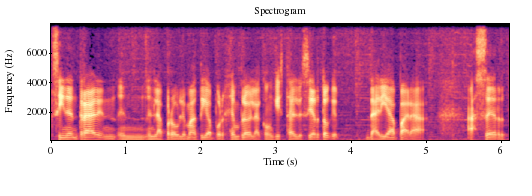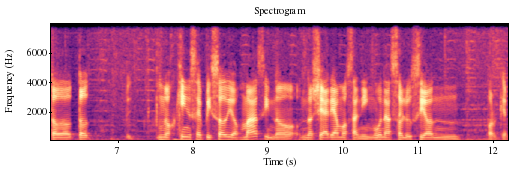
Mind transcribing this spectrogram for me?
sin entrar en, en- en la problemática, por ejemplo, de la conquista del desierto, que daría para hacer todo, todo unos 15 episodios más y no, no llegaríamos a ninguna solución, porque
